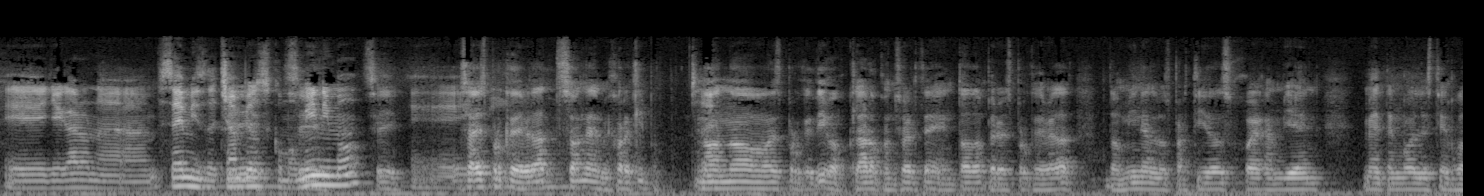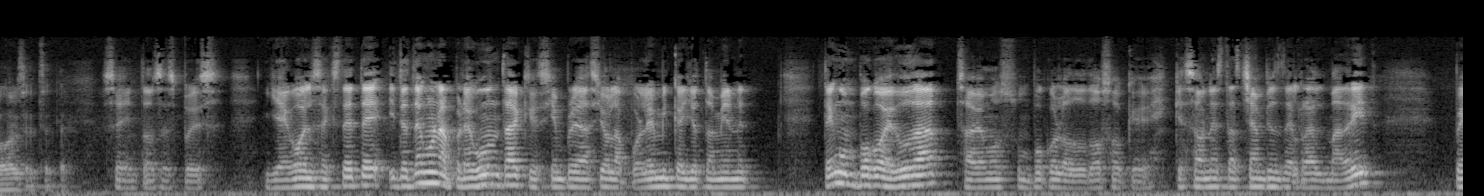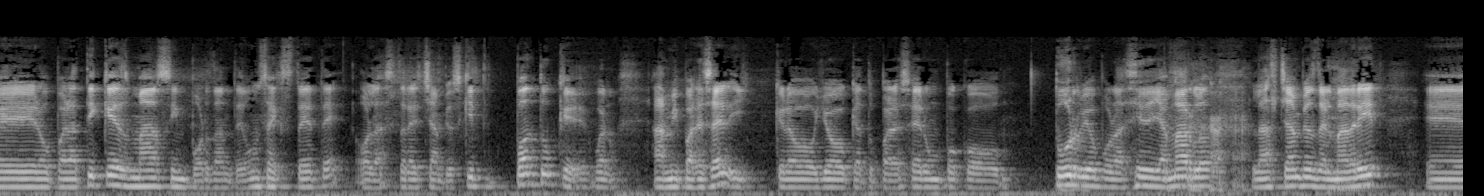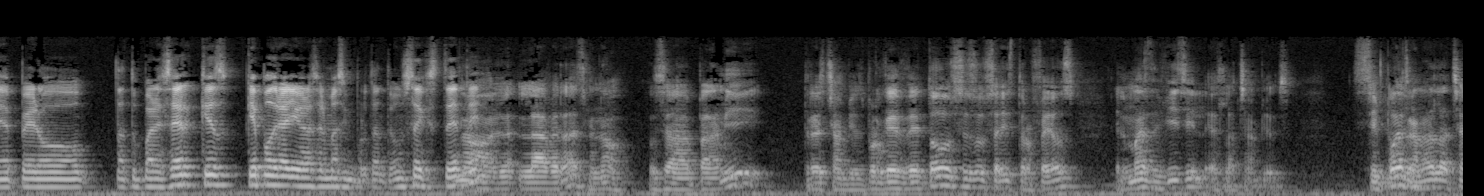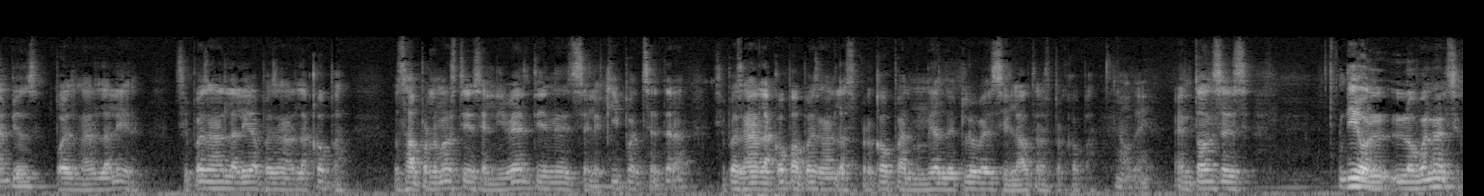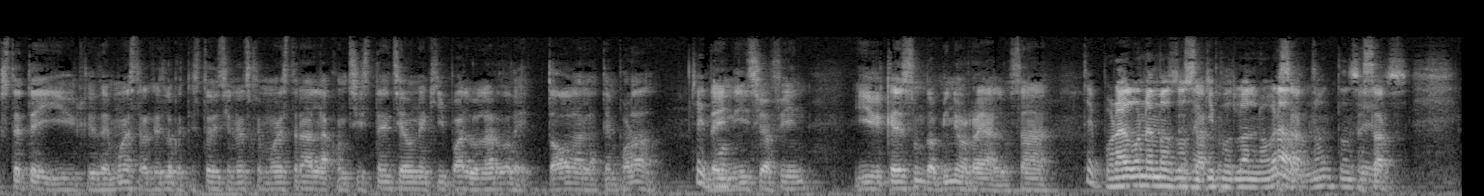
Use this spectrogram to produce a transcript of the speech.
eh, llegaron a semis de Champions como mínimo. Sí. Eh, o sea, es porque de verdad son el mejor equipo. No, no es porque digo, claro, con suerte en todo, pero es porque de verdad dominan los partidos, juegan bien, meten goles, tienen jugadores, etcétera. Sí, entonces pues llegó el sextete y te tengo una pregunta que siempre ha sido la polémica y yo también tengo un poco de duda, sabemos un poco lo dudoso que, que son estas Champions del Real Madrid, pero para ti qué es más importante, un sextete o las tres Champions? Pon tú que, bueno, a mi parecer y creo yo que a tu parecer un poco turbio, por así de llamarlo, las Champions del Madrid. Eh, pero a tu parecer, ¿qué, es, ¿qué podría llegar a ser más importante? ¿Un sextete? No, la, verdad es que no. O sea, para mí, tres Champions. Porque de todos esos seis trofeos, el más difícil es la Champions. Si puedes ganar la Champions, puedes ganar la Liga. Si puedes ganar la Liga, puedes ganar la Copa. O sea, por lo menos tienes el nivel, tienes el equipo, etcétera. Si puedes ganar la Copa, puedes ganar la Supercopa, el Mundial de Clubes y la otra Supercopa. Okay. Entonces, digo, lo bueno del sextete y que demuestra, que es lo que te estoy diciendo, es que muestra la consistencia de un equipo a lo largo de toda la temporada. de inicio a fin. Y que es un dominio real, o sea... Sí, por algo nada más dos equipos lo han logrado, ¿no? Entonces...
